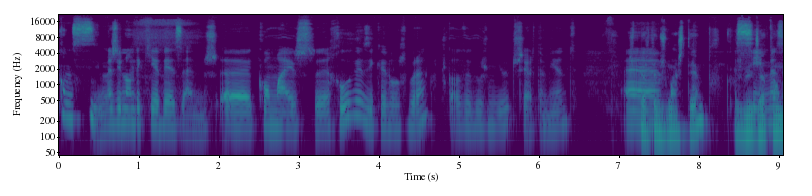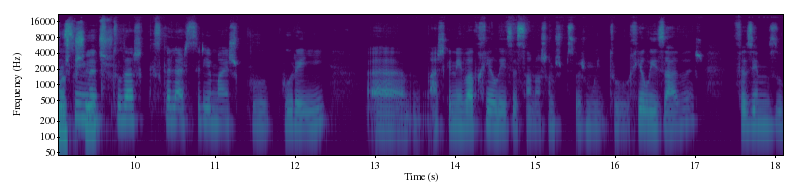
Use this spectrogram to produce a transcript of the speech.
como se imaginam daqui a 10 anos, uh, com mais uh, rugas e cabelos brancos, por causa dos miúdos, certamente. Espero que temos ah, mais tempo, que os miúdos já estão mais crescidos. Mas de tudo acho que se calhar seria mais por, por aí. Uh, acho que a nível de realização nós somos pessoas muito realizadas, fazemos o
